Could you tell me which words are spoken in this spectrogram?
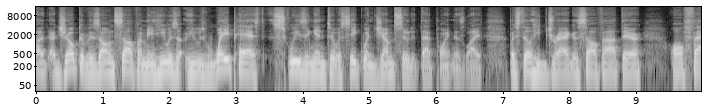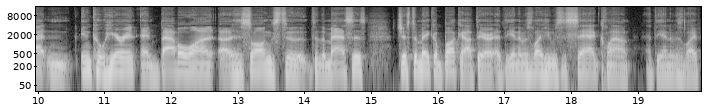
a, a joke of his own self. I mean, he was he was way past squeezing into a sequin jumpsuit at that point in his life, but still he dragged himself out there, all fat and incoherent, and babble on uh, his songs to to the masses, just to make a buck out there. At the end of his life, he was a sad clown. At the end of his life,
